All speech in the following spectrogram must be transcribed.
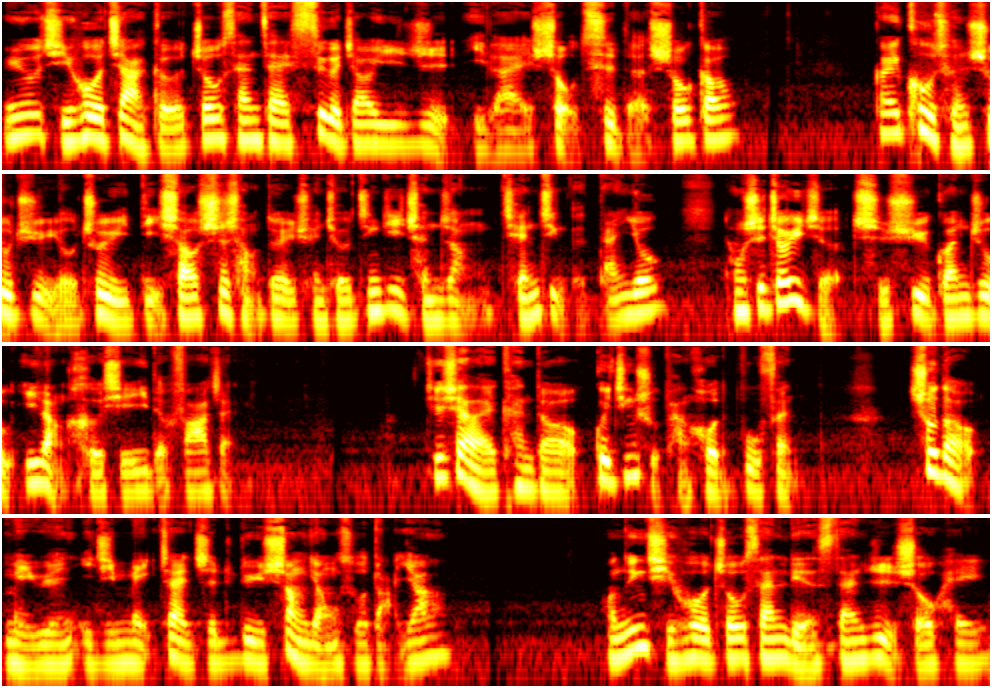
原油期货价格周三在四个交易日以来首次的收高。该库存数据有助于抵消市场对全球经济成长前景的担忧，同时交易者持续关注伊朗核协议的发展。接下来看到贵金属盘后的部分，受到美元以及美债殖利率上扬所打压，黄金期货周三连三日收黑，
